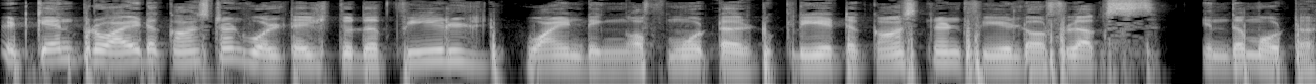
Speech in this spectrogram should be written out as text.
It can provide a constant voltage to the field winding of motor to create a constant field or flux in the motor.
